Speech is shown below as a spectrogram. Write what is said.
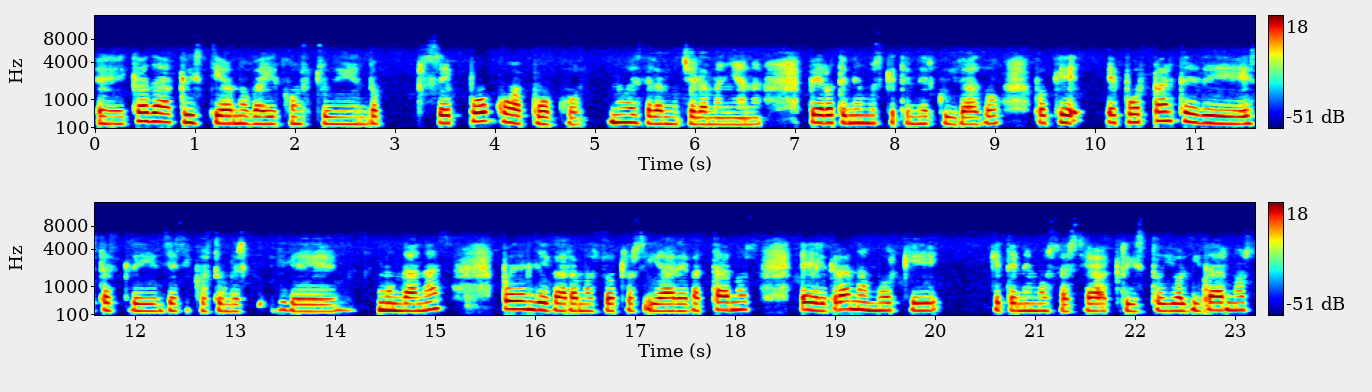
eh, cada cristiano va a ir construyendo poco a poco no es de la noche a la mañana, pero tenemos que tener cuidado porque eh, por parte de estas creencias y costumbres eh, mundanas pueden llegar a nosotros y arrebatarnos el gran amor que, que tenemos hacia Cristo y olvidarnos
